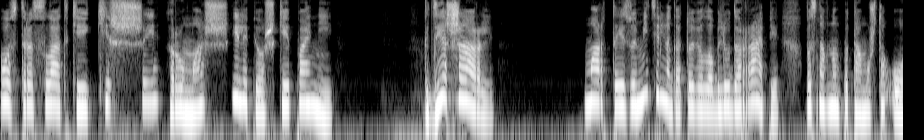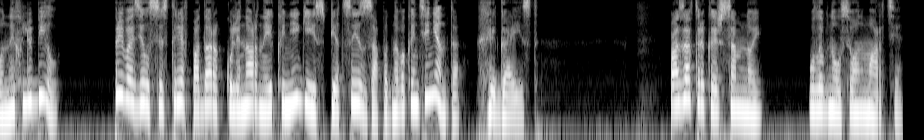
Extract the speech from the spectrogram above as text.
Остро-сладкие киши, румаш и лепешки пани. «Где Шарль?» Марта изумительно готовила блюда рапи, в основном потому, что он их любил. Привозил сестре в подарок кулинарные книги и специи из западного континента. Эгоист. «Позавтракаешь со мной?» — улыбнулся он Марте.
